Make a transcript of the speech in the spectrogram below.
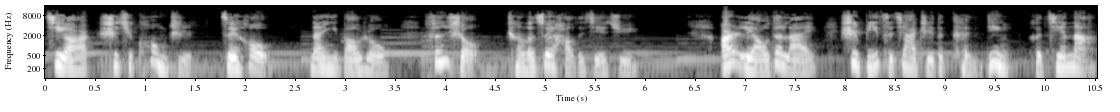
继而失去控制，最后难以包容，分手成了最好的结局。而聊得来是彼此价值的肯定和接纳，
